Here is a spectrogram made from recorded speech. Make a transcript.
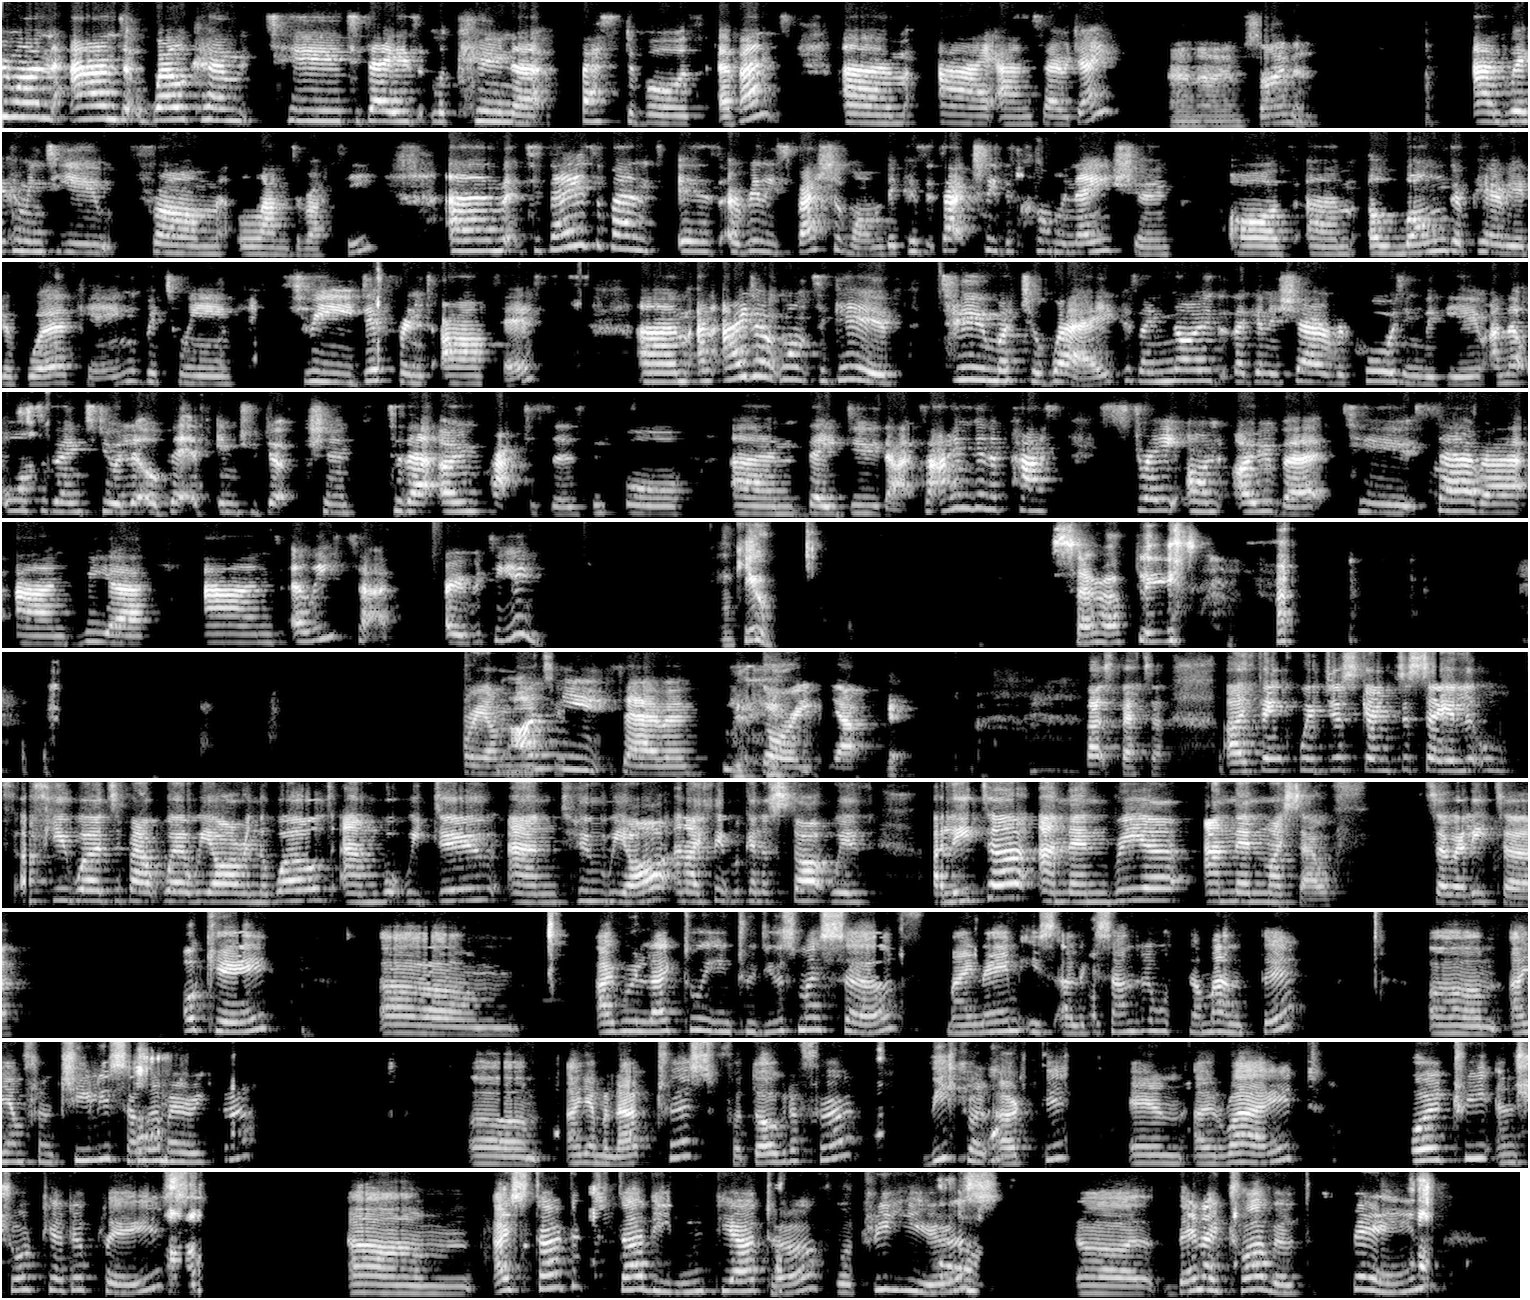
everyone and welcome to today's Lacuna Festivals event. Um, I am Sarah Jane. And I'm Simon. And we're coming to you from Lanzarote. Um, today's event is a really special one because it's actually the culmination of um, a longer period of working between three different artists. Um, and I don't want to give too much away because I know that they're going to share a recording with you and they're also going to do a little bit of introduction to their own practices before um, they do that. So I'm going to pass straight on over to Sarah and Ria and Elita. Over to you. Thank you. Sarah, please. Sorry, I'm Unmute, Sarah. Sorry, yeah. That's better. I think we're just going to say a little, a few words about where we are in the world and what we do and who we are. And I think we're going to start with Alita and then Ria and then myself. So Alita. Okay. Um, I would like to introduce myself. My name is Alexandra Bustamante. Um, I am from Chile, South America. Um, I am an actress, photographer, visual artist, and I write poetry and short theater plays. Um, I started studying theater for three years. Uh, then I traveled to Spain,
